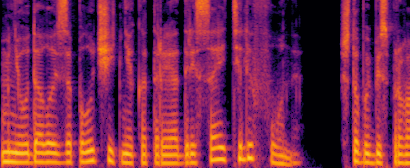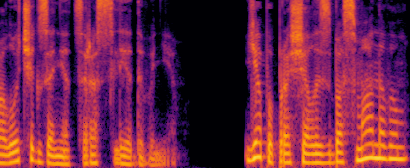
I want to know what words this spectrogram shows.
Мне удалось заполучить некоторые адреса и телефоны, чтобы без проволочек заняться расследованием. Я попрощалась с Басмановым,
